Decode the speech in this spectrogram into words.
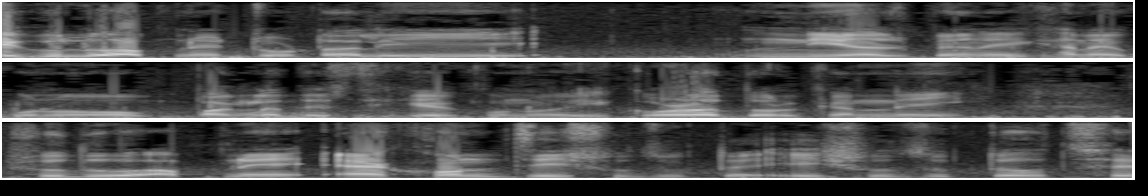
এগুলো আপনি টোটালি নিয়ে আসবেন। এখানে কোনো বাংলাদেশ থেকে কোনো ই করার দরকার নেই। শুধু আপনি এখন যে সুযোগটা, এই সুযোগটা হচ্ছে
